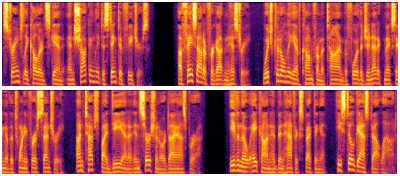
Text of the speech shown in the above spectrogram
strangely colored skin, and shockingly distinctive features. A face out of forgotten history, which could only have come from a time before the genetic mixing of the 21st century, untouched by DNA insertion or diaspora. Even though Akon had been half expecting it, he still gasped out loud.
